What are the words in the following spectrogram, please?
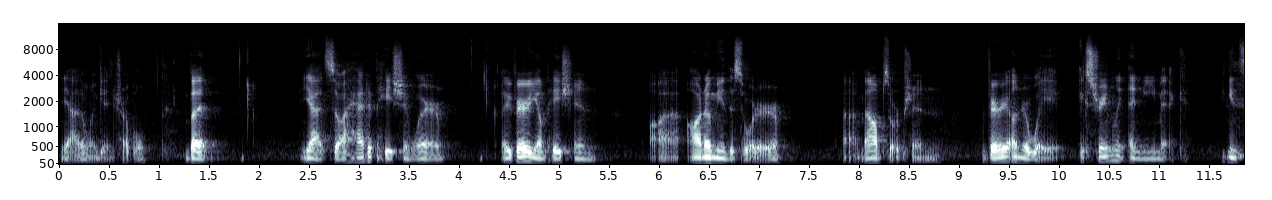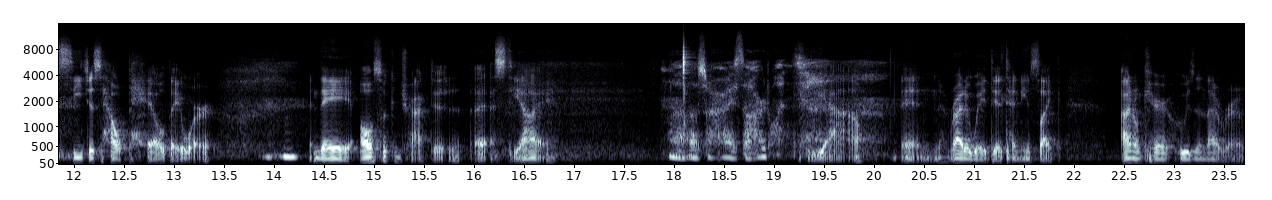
yeah. I don't want to get in trouble, but yeah. So I had a patient where a very young patient, uh, autoimmune disorder, uh, malabsorption, very underweight, extremely anemic. You can see just how pale they were. Mm-hmm. And they also contracted a STI. Oh, those are always the hard ones. Yeah. And right away, the attending's like, I don't care who's in that room.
